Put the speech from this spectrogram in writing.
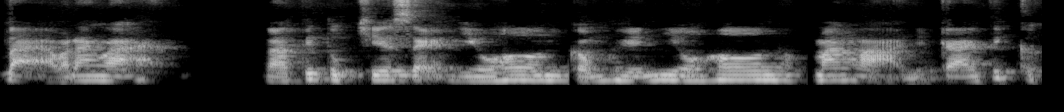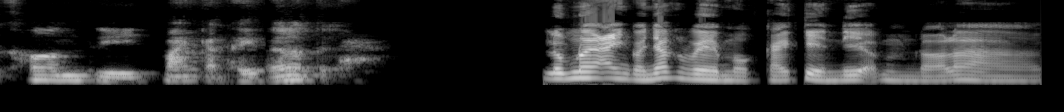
đã và đang làm và tiếp tục chia sẻ nhiều hơn, cống hiến nhiều hơn mang lại những cái tích cực hơn thì mà anh cảm thấy rất là tự hào. Lúc nãy anh có nhắc về một cái kỷ niệm đó là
